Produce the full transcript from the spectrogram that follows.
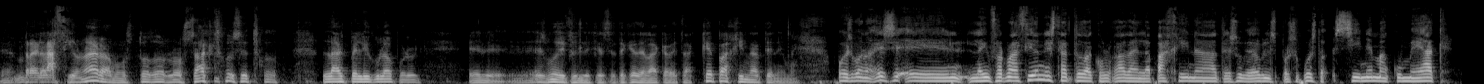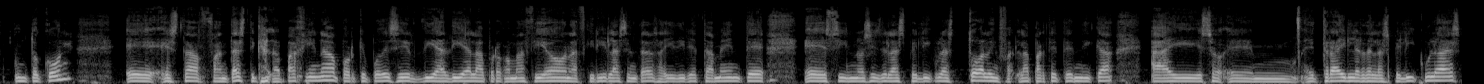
eh, relacionáramos todos los actos y todas las películas, pues, eh, es muy difícil que se te quede en la cabeza. ¿Qué página tenemos? Pues bueno, es, eh, la información está toda colgada en la página www, por supuesto, cinemacumeac.com. Eh, está fantástica la página porque puedes ir día a día a la programación, adquirir las entradas ahí directamente, eh, sinopsis de las películas, toda la, la parte técnica, hay eso, em, eh, de las películas,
